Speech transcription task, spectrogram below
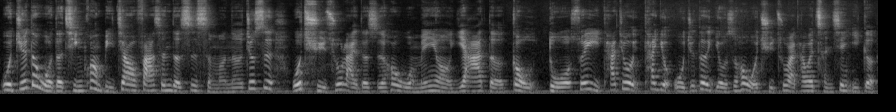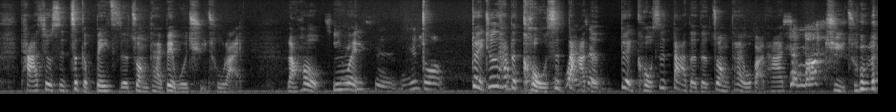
我觉得我的情况比较发生的是什么呢？就是我取出来的时候，我没有压得够多，所以它就它有。我觉得有时候我取出来，它会呈现一个它就是这个杯子的状态被我取出来，然后因为意思你是说？对，就是它的口是大的，对，口是大的的状态，我把它什么取出来，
